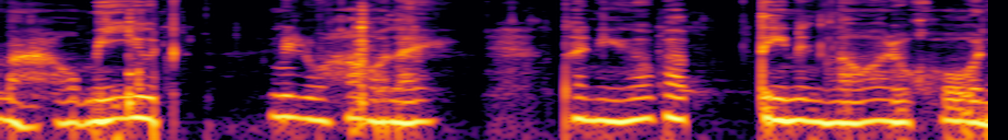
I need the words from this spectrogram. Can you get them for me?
หมาเห่าไม่หยุด ไม่รู้เห่าอะไร ตอนนี้ก็แบบตีหนึ่งแล้วทุกคน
